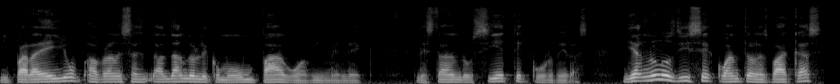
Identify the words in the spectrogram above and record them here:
Y para ello Abraham está dándole como un pago a Abimelech. Le está dando siete corderas. Ya no nos dice cuántas vacas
